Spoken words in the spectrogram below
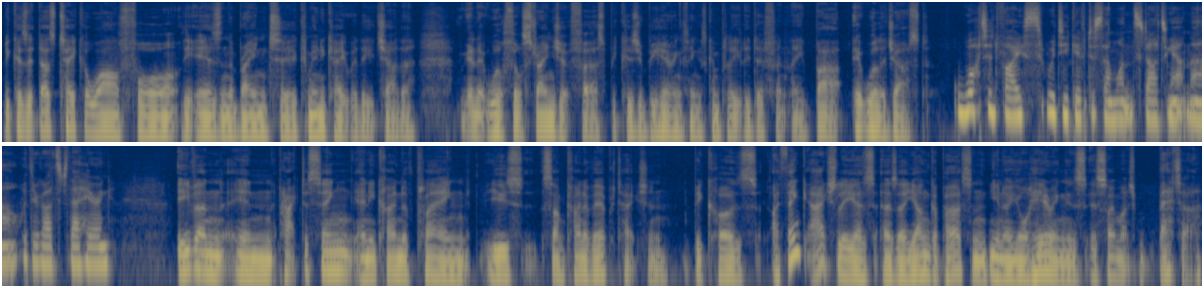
because it does take a while for the ears and the brain to communicate with each other. And it will feel strange at first because you'll be hearing things completely differently, but it will adjust. What advice would you give to someone starting out now with regards to their hearing? Even in practicing any kind of playing, use some kind of ear protection because I think actually as, as a younger person, you know, your hearing is, is so much better.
